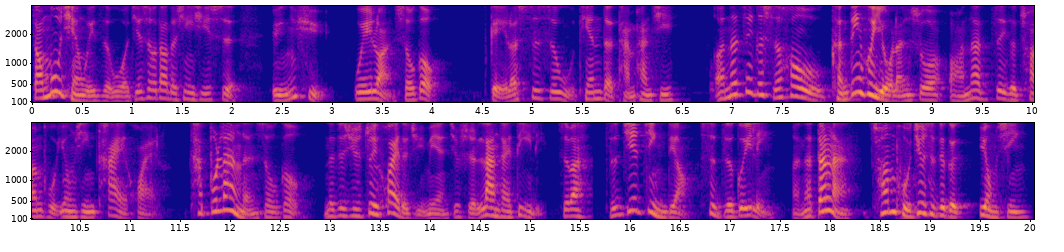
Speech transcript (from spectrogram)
到目前为止我接收到的信息是允许微软收购，给了四十五天的谈判期。啊，那这个时候肯定会有人说，哦，那这个川普用心太坏了，他不让人收购，那这就是最坏的局面，就是烂在地里，是吧？直接禁掉，市值归零啊。那当然，川普就是这个用心。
